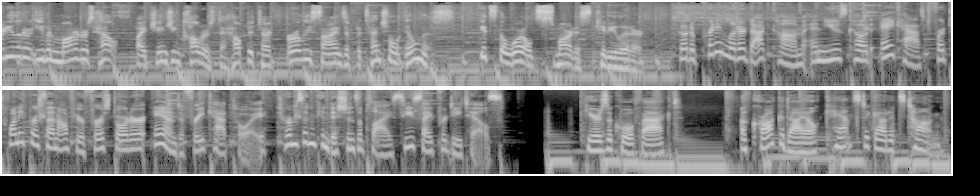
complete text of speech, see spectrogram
Pretty Litter even monitors health by changing colors to help detect early signs of potential illness. It's the world's smartest kitty litter. Go to prettylitter.com and use code ACAST for 20% off your first order and a free cat toy. Terms and conditions apply. See site for details. Here's a cool fact a crocodile can't stick out its tongue.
